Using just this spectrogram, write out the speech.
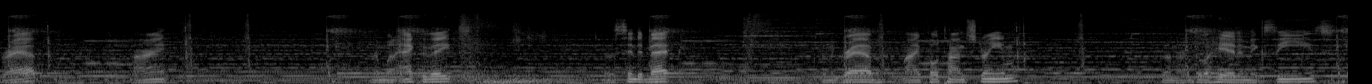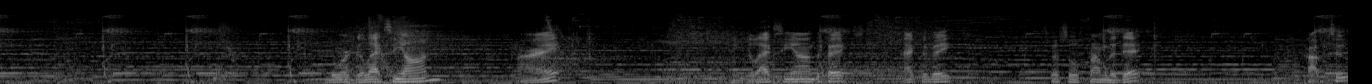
Grab. Alright. I'm going to activate. Gonna send it back. Gonna grab my photon stream. Gonna go ahead and Xyz. Lord Galaxion. Alright. And Galaxion's effect. Activate. Special from the deck. Pop two.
